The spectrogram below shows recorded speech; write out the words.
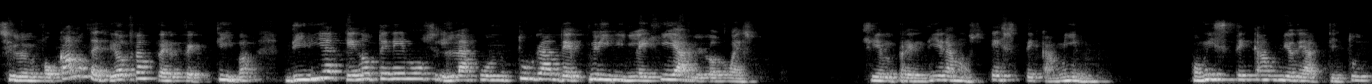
Si lo enfocamos desde otra perspectiva, diría que no tenemos la cultura de privilegiar lo nuestro. Si emprendiéramos este camino, con este cambio de actitud,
